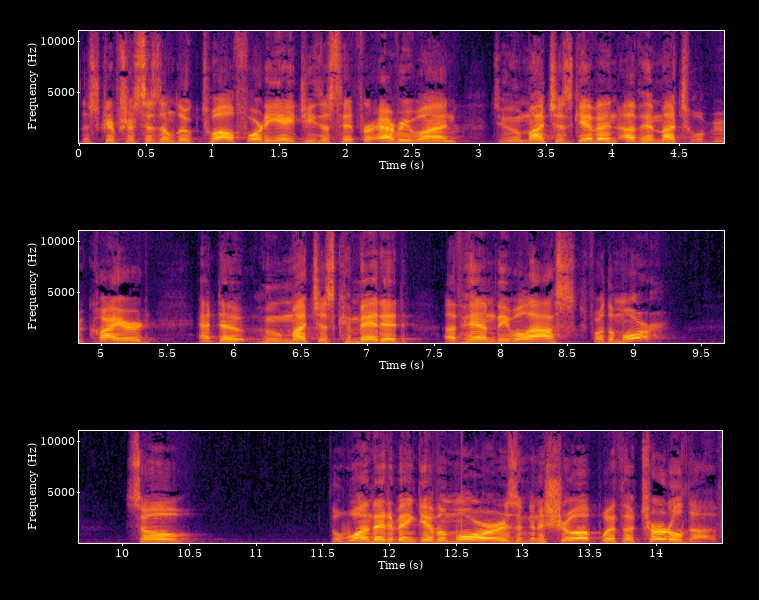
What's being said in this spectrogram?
the scripture says in Luke 12 48, Jesus said, For everyone to whom much is given, of him much will be required and to whom much is committed, of him they will ask for the more. So the one that had been given more isn't going to show up with a turtle dove,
